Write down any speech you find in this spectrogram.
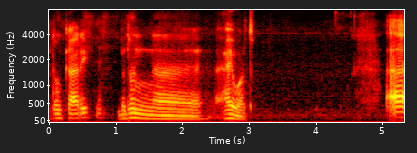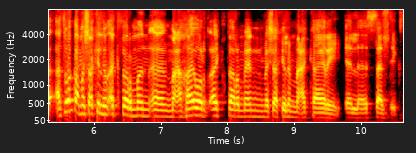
بدون كايري بدون آه، هايورد. آه، أتوقع مشاكلهم أكثر من آه، مع هايورد أكثر من مشاكلهم مع كايري السلتكس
